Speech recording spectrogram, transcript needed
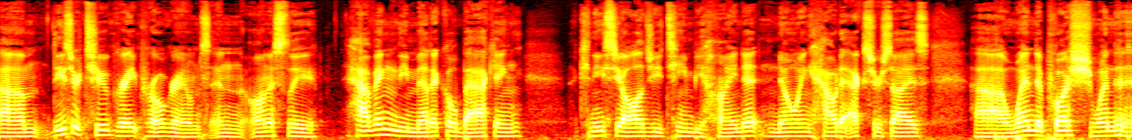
um, these are two great programs. And honestly, having the medical backing, the kinesiology team behind it, knowing how to exercise, uh, when to push, when to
